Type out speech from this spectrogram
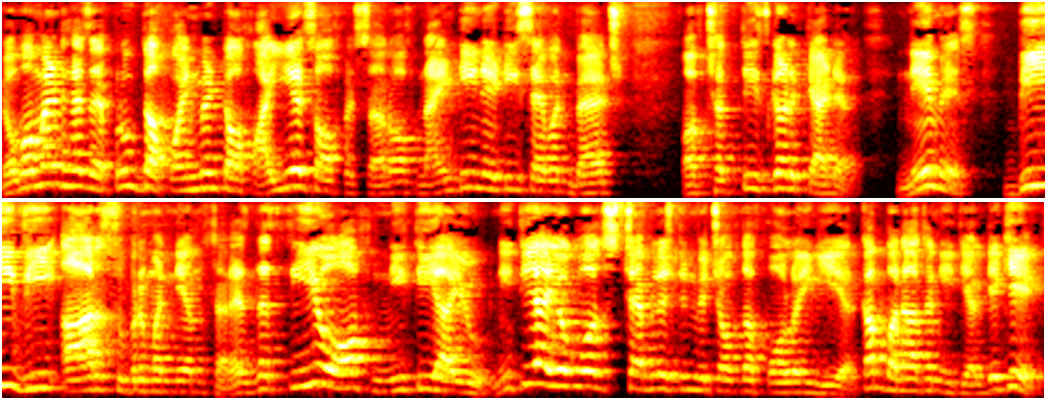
government has approve the appointment of I S officer of nineteen eighty seven batch of Chhattisgarh cadre name is B V R Subrahmanyam sir as the CEO of NITI Aayog NITI Aayog was establish in which of the following year कब बना था नीति आयोग देखिए,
